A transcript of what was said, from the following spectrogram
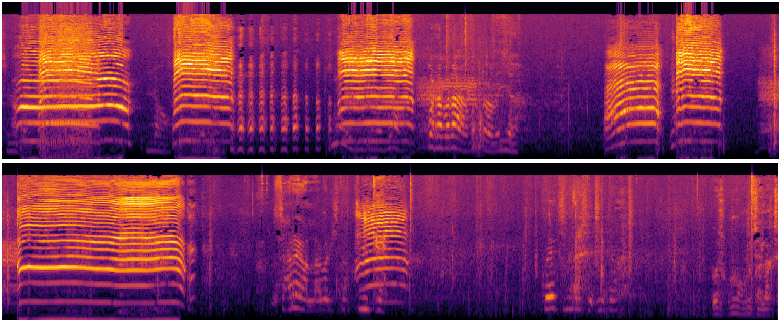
कराउँछ जब सुन्नु लो बरा बराबर कराउँदैछ साह्रै हल्ला गरिस् त चिठे कोही एकछिन नसोध्नु त उसको गुच्छा लाग्छ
